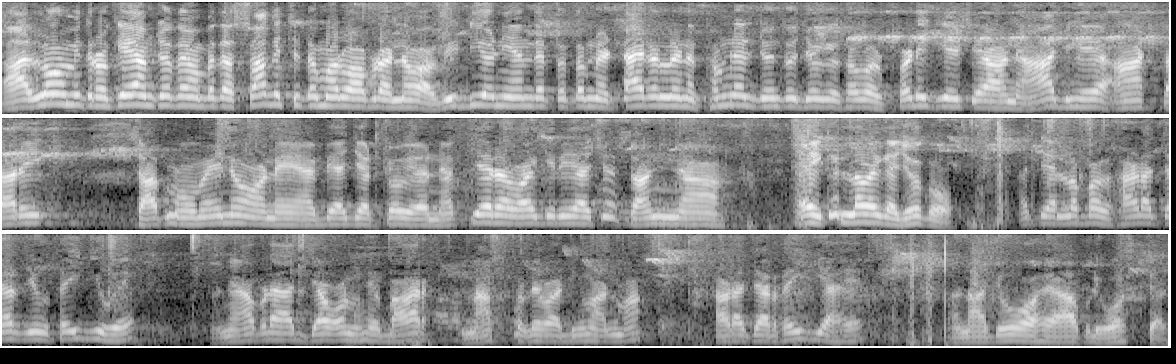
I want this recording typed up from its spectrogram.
હાલો મિત્રો, કેમ છો તમે? બધા સ્વાગત છે તમારું આપણા નવા વિડીયોની અંદર. તો તમને ટાઇટલ અને થંબનેલ જોઈને તો જો કે ખબર પડી ગઈ છે. અને આજ છે આઠ તારીખ, સાતમો મહિનો અને બે હજાર ચોવીસ. અને અત્યારે વાગી રહ્યા છે સાંજના, એ કેટલા વાગ્યા જોતો? અત્યારે લગભગ સાડા ચાર જેવું થઈ ગયું છે અને આપણે આજ જવાનું છે બહાર, નાસ્તો લેવા ડીમાર્ટમાં. સાડા ચાર થઈ ગયા છે અને આ જોવો છે આપણી હોસ્ટેલ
